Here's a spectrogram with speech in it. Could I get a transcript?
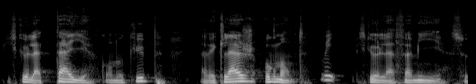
puisque la taille qu'on occupe avec l'âge augmente. Puisque la famille se,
